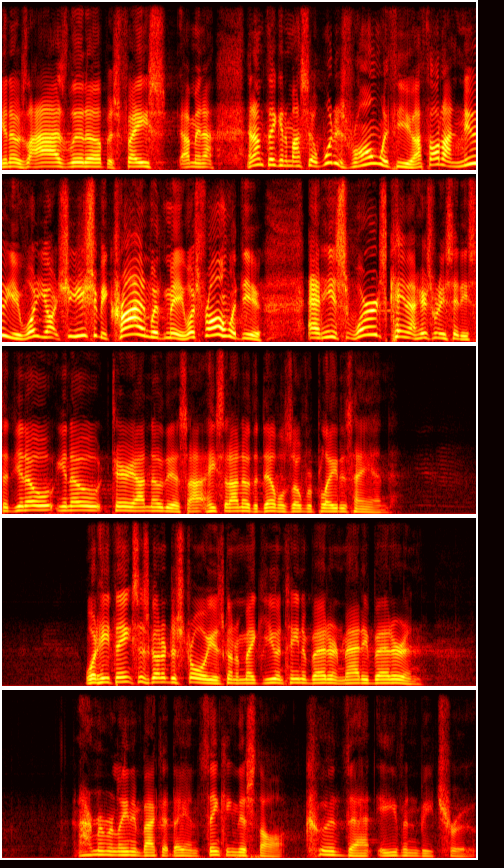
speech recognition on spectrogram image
You know, his eyes lit up, his face. I mean, I, and I'm thinking to myself, what is wrong with you? I thought I knew you. What are you, you should be crying with me. What's wrong with you? And his words came out. Here's what he said. He said, you know, you know, Terry, I know this. I, he said, I know the devil's overplayed his hand. What he thinks is going to destroy you is going to make you and Tina better and Maddie better. And, and I remember leaning back that day and thinking this thought, could that even be true?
